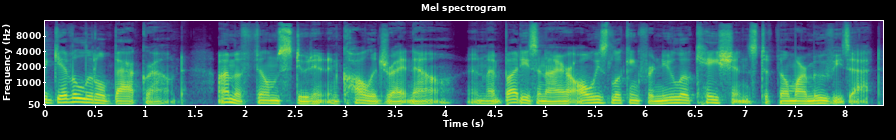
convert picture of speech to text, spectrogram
To give a little background, I'm a film student in college right now, and my buddies and I are always looking for new locations to film our movies at.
